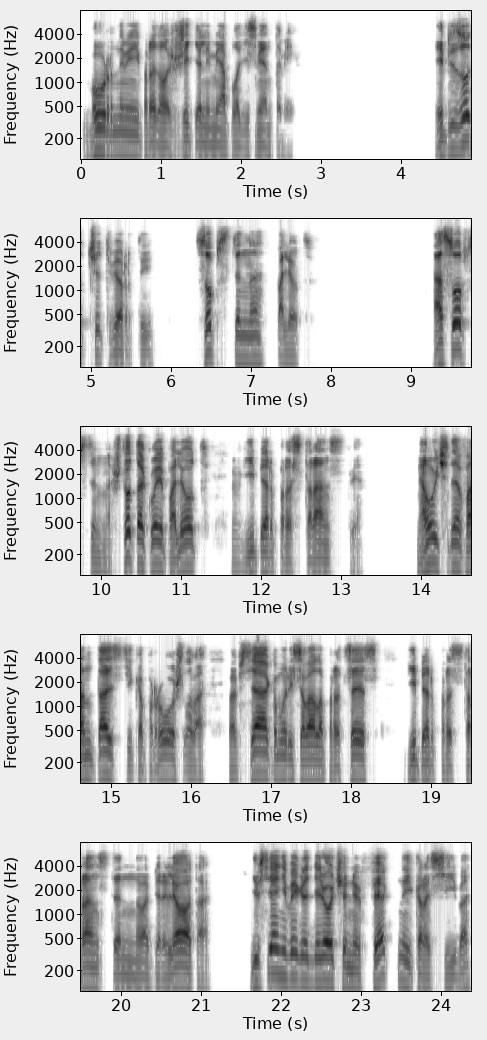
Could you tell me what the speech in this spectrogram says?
бурными и продолжительными аплодисментами. Эпизод четвертый. Собственно, полет. А, собственно, что такое полет в гиперпространстве? Научная фантастика прошлого по-всякому рисовала процесс гиперпространственного перелета, и все они выглядели очень эффектно и красиво.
